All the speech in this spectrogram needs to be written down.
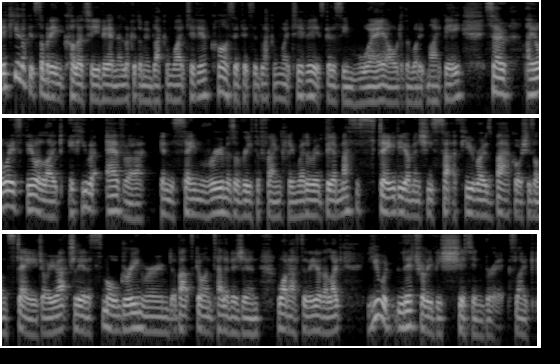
if you look at somebody in color TV and then look at them in black and white TV, of course, if it's in black and white TV, it's going to seem way older than what it might be. So I always feel like if you were ever in the same room as Aretha Franklin, whether it be a massive stadium and she's sat a few rows back or she's on stage, or you're actually in a small green room about to go on television, one after the other, like you would literally be shitting bricks. Like,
